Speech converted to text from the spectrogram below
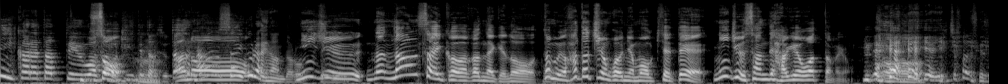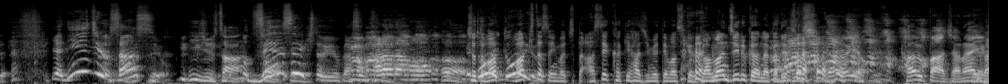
めに行かれたっていう噂を聞いてたん。ですよ、だから何歳ぐらいなんだろうっていう、20な何歳かわかんないけど多分二十歳の頃にはもう来てて23でハゲ終わったのよ。いやいやいやちょっと待ってください。いや23っすよ。23もう全盛期というかその体の。うん。ちょっとわどういう？脇田さん今ちょっと汗かき始めてますけど我慢汁かなんか出てますしカ ウパーじゃないよ。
